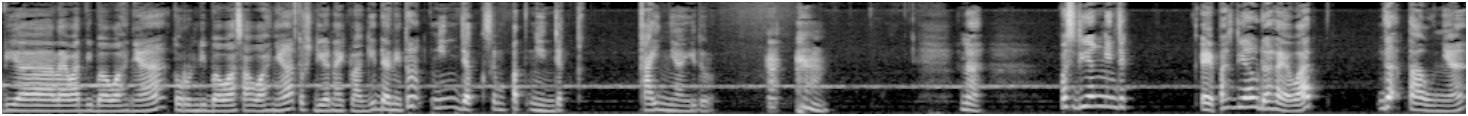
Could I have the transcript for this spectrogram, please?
dia lewat di bawahnya turun di bawah sawahnya terus dia naik lagi dan itu nginjek sempet nginjek kainnya gitu. Nah pas dia nginjek eh pas dia udah lewat nggak taunya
